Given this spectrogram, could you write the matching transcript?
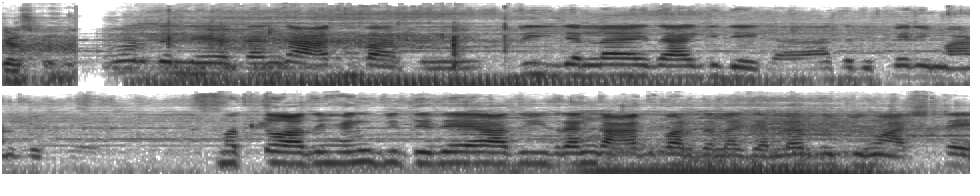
ಕೇಳಿಸ್ಕೊಳ್ತೀವಿ ಹೇಳ್ದಂಗೆ ಆಗಬಾರ್ದು. ಫ್ರಿಜ್ ಎಲ್ಲ ಇದಾಗಿದೆ ಈಗ, ಅದು ರಿಪೇರಿ ಮಾಡಬೇಕು. ಮತ್ತು ಅದು ಹೆಂಗೆ ಬಿದ್ದಿದೆ, ಅದು ಇದ್ರಂಗೆ ಆಗಬಾರ್ದಲ್ಲ ಎಲ್ಲರದ್ದು ಜೀವ ಅಷ್ಟೇ.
